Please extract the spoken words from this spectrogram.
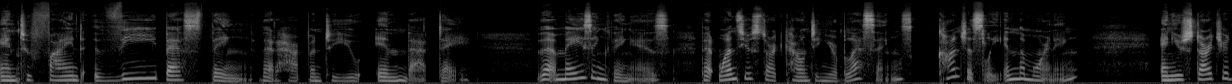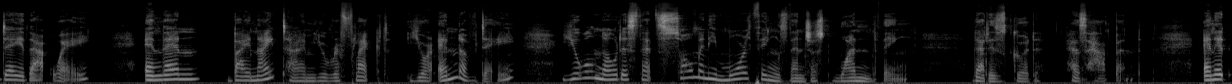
and to find the best thing that happened to you in that day. The amazing thing is that once you start counting your blessings consciously in the morning, and you start your day that way, and then by nighttime you reflect your end of day, you will notice that so many more things than just one thing that is good has happened. And it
